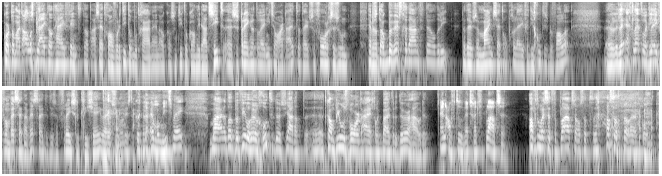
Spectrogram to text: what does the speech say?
Kortom, uit alles blijkt dat hij vindt dat AZ gewoon voor de titel moet gaan. En ook als een titelkandidaat ziet. Eh, ze spreken het alleen niet zo hard uit. Dat heeft ze vorig seizoen, hebben ze dat ook bewust gedaan, vertelde hij. Dat heeft ze een mindset opgeleverd die goed is bevallen. Eh, echt letterlijk leven van wedstrijd naar wedstrijd. Het is een vreselijk cliché. Wij als journalisten kunnen er helemaal niets mee. Maar dat beviel hun goed. Dus ja, dat, eh, het kampioenswoord eigenlijk buiten de deur houden. En af en toe een wedstrijd verplaatsen. Af en toe een wedstrijd verplaatsen als dat, als dat wel uitkomt.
